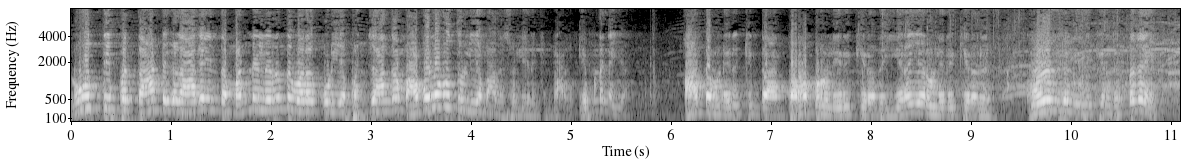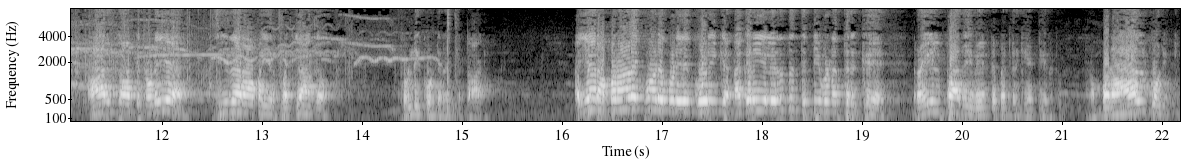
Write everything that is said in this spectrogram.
நூத்தி பத்து ஆண்டுகளாக இந்த மண்ணிலிருந்து வரக்கூடிய பஞ்சாங்கம் அவ்வளவு துல்லியமாக சொல்லியிருக்கின்றார். என்னங்க ஐயா? ஆண்டவன் இருக்கின்றான் பரம்பொருள் இருக்கிறது இறையருள் இருக்கிறது கோள்கள் இருக்கிறது என்பதை ஆற்காட்டினுடைய சீதாராமையர் பஞ்சாங்கம் சொல்லிக் கொண்டிருக்கின்றார். ஐயா ரொம்ப நாளைக்கு முன்னாடி கோரிக்கை நகரிலிருந்து திண்டிவனத்திற்கு ரயில் பாதை வேண்டும் என்று கேட்டீர்கள். ரொம்ப நாள் கோரிக்கை.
